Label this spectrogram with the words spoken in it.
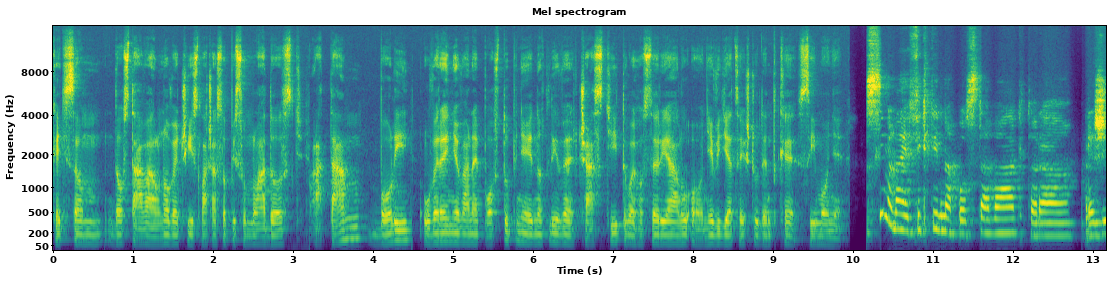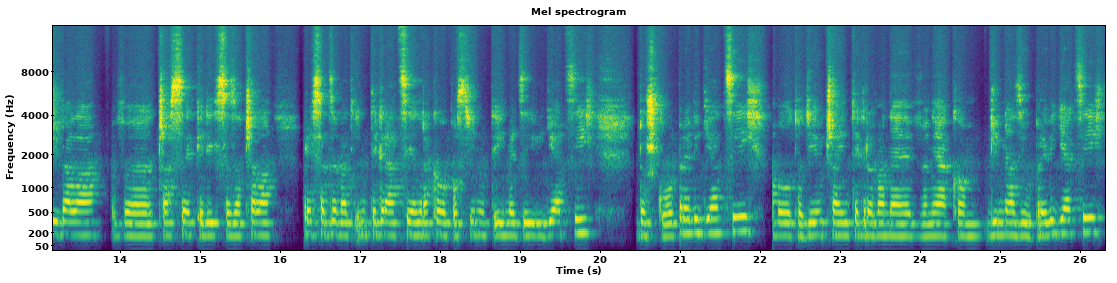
keď som dostával nové čísla časopisu Mladosť a tam boli uverejňované postupne jednotlivé časti tvojho seriálu o nevidiacej študentke Simone. Simona je fiktívna postava, ktorá prežívala v čase, kedy sa začala presadzovať integrácia zrakovo postihnutých medzi vidiacich do škôl pre vidiacich. Bolo to dievča integrované v nejakom gymnáziu pre vidiacich.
